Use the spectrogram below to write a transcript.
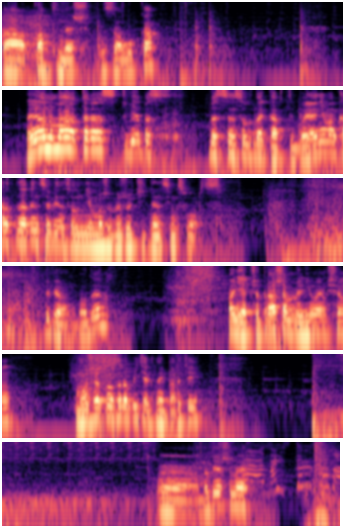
Ta płatnerz za łuka. No i on ma teraz dwie bez, bezsensowne karty, bo ja nie mam kart na ręce, więc on nie może wyrzucić Dancing Swords. Żywiołek wody. O nie, przepraszam, myliłem się. Może to zrobić jak najbardziej. Eee, dobierzmy majsterkowa!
